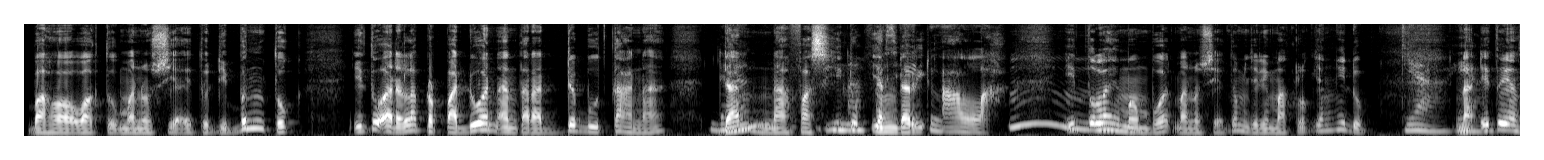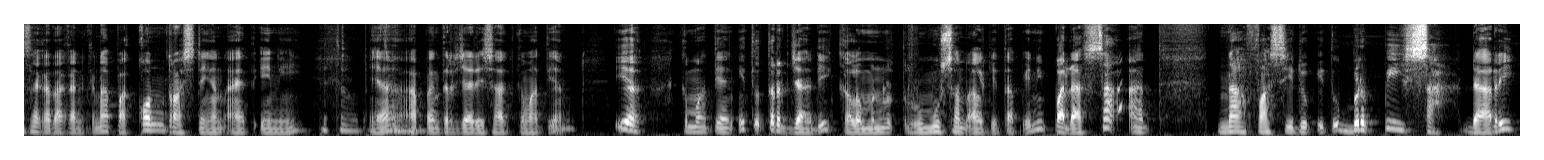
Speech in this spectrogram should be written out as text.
bahwa waktu manusia itu dibentuk itu adalah perpaduan antara debu tanah dan, Dan nafas hidup nafas yang dari hidup. Allah. Itulah yang membuat manusia itu menjadi makhluk yang hidup. Ya, Nah, ya. itu yang saya katakan kenapa kontras dengan ayat ini. Betul, Ya, betul. apa yang terjadi saat kematian? Iya, kematian itu terjadi kalau menurut rumusan Alkitab ini pada saat nafas hidup itu berpisah dari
